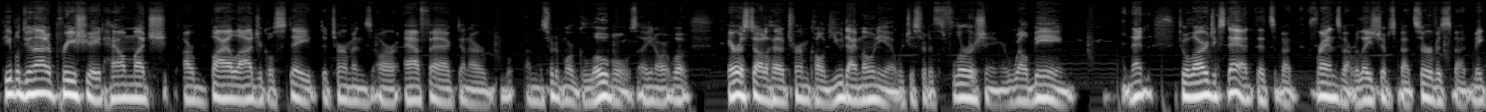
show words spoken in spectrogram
people do not appreciate how much our biological state determines our affect and our um, sort of more globals. Uh, you know aristotle had a term called eudaimonia which is sort of flourishing or well-being. And then to a large extent that's about friends about relationships about service about make,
